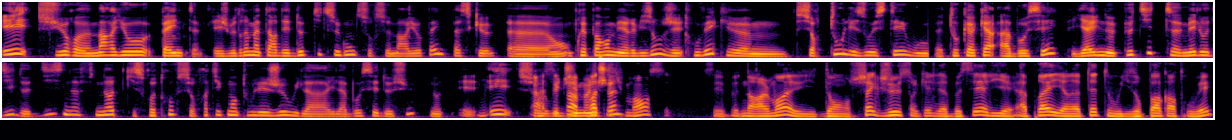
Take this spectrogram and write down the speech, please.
et sur euh, Mario Paint. Et je voudrais m'attarder deux petites secondes sur ce Mario Paint parce que euh, en préparant mes révisions, j'ai trouvé que euh, sur tous les OST où Tokaka a bossé, il y a une petite mélodie de 19 notes qui se retrouve sur pratiquement tous les jeux où il a, il a bossé dessus et, mmh. sur ah, Luigi Mansion. C'est normalement dans chaque jeu sur lequel il a bossé, elle y est. Après, il y en a peut-être où ils n'ont pas encore trouvé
